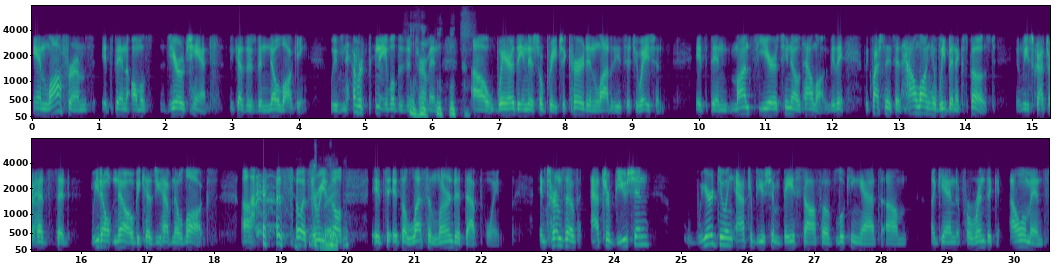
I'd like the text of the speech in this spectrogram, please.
In law firms, it's been almost zero chance because there's been no logging. We've never been able to determine uh, where the initial breach occurred in a lot of these situations. It's been months, years, who knows how long. They, the question they said, how long have we been exposed? And we scratch our heads and said, we don't know because you have no logs. Uh, so as a result, right. it's it's a lesson learned at that point. In terms of attribution, we're doing attribution based off of looking at um, again forensic elements,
